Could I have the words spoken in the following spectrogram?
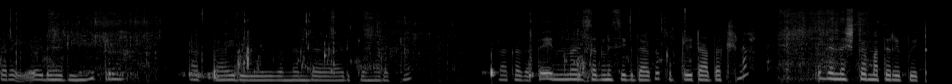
ಥರ ಎರಡೆರಡು ಲೀಟ್ರ್ ಹಾಕ್ತಾ ಇದ್ದೀವಿ, ಒಂದೊಂದು ಅಡಿಕೆ ಮರಕ್ಕೆ. ಸಾಕಾಗತ್ತೆ. ಇನ್ನು ಸಗಣಿ ಸಿಗಿದಾಗ ಕಂಪ್ಲೀಟ್ ಆದ ತಕ್ಷಣ ಇದನ್ನಷ್ಟು ಮತ್ತೆ ರಿಪೀಟ್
